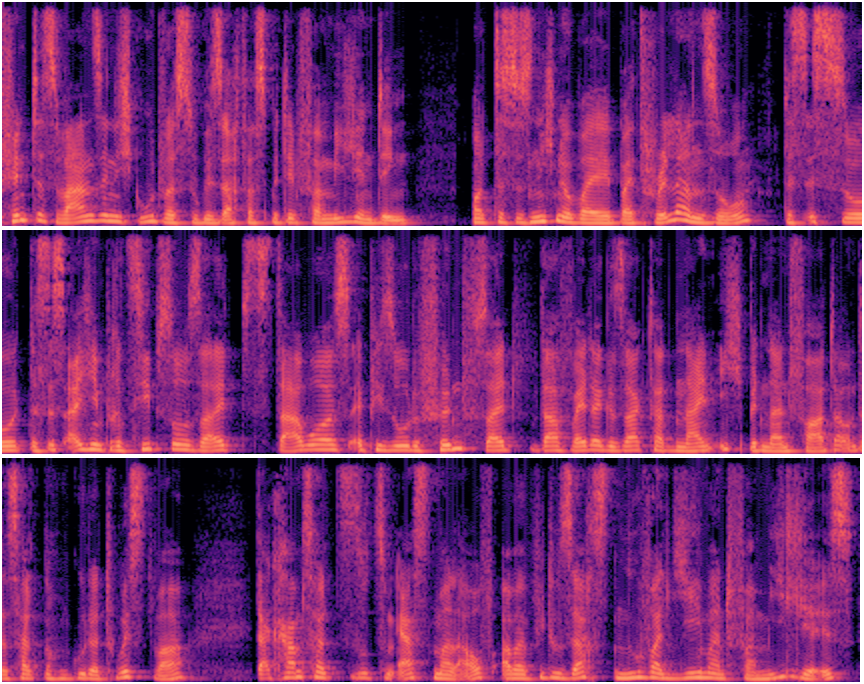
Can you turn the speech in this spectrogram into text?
finde es wahnsinnig gut, was du gesagt hast mit dem Familiending. Und das ist nicht nur bei, bei Thrillern so. Das ist so, das ist eigentlich im Prinzip so seit Star Wars Episode 5, seit Darth Vader gesagt hat, nein, ich bin dein Vater und das halt noch ein guter Twist war. Da kam es halt so zum ersten Mal auf. Aber wie du sagst, nur weil jemand Familie ist,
